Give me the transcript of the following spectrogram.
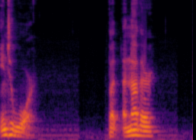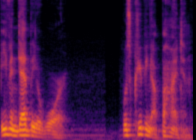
into war. But another, even deadlier war, was creeping up behind him.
